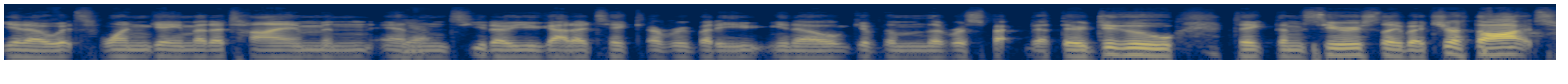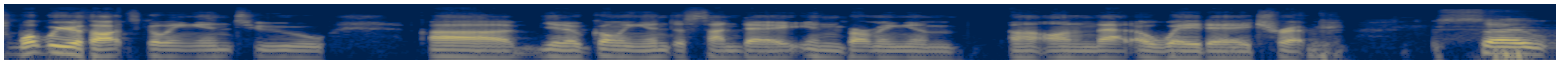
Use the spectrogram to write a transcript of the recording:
you know it's one game at a time, and and yeah. you know you got to take everybody. You know, give them the respect that they're due. Take them seriously. But your thoughts? What were your thoughts going into? Uh, you know, going into Sunday in Birmingham uh, on that away day trip. So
